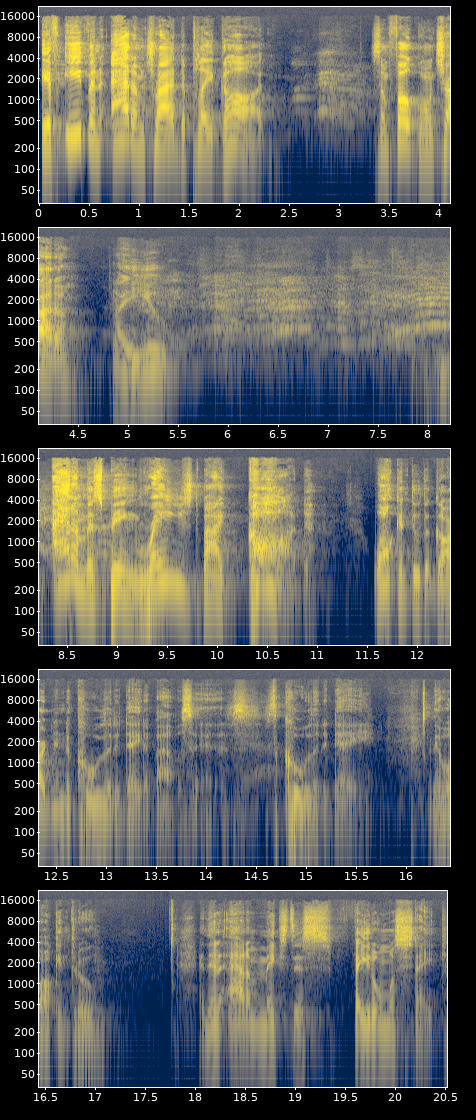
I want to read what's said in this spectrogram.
If even Adam tried to play God, some folk gonna try to play you. Adam is being raised by God, walking through the garden in the cool of the day, the Bible says. It's the cool of the day. They're walking through. And then Adam makes this fatal mistake.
